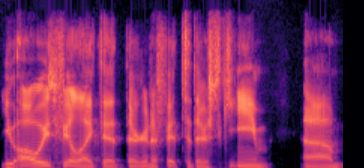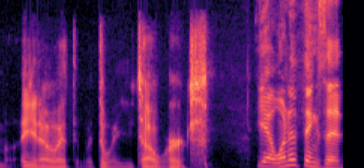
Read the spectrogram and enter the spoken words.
you always feel like that they're going to fit to their scheme, um, you know, with, with the way Utah works. Yeah, one of the things that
